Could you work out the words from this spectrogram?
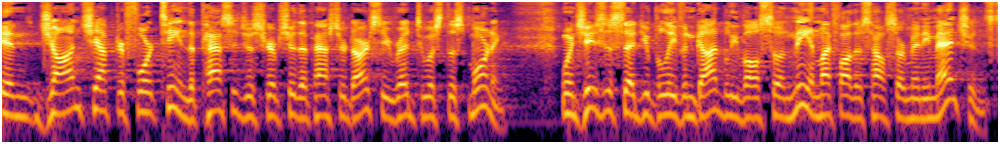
in John chapter 14, the passage of scripture that Pastor Darcy read to us this morning when Jesus said, You believe in God, believe also in me. In my Father's house are many mansions.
